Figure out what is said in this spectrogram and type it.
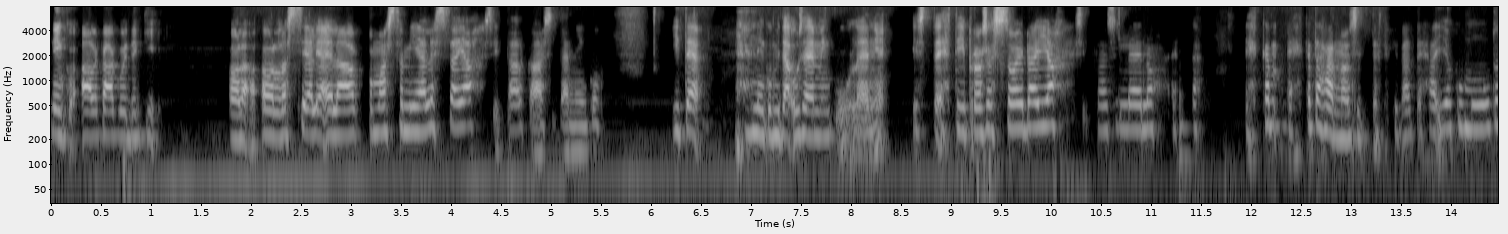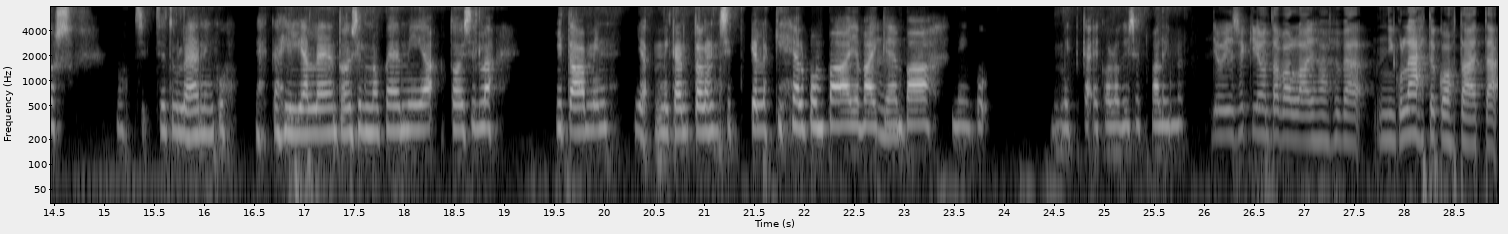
niin kuin alkaa kuitenkin olla, olla siellä ja elää omassa mielessä ja sitten alkaa sitä niin kuin itse, niin kuin mitä useimmin kuulee, niin sitten tehtiin prosessoida ja sitten on silleen, no, että ehkä, ehkä tähän on sitten hyvä tehdä joku muutos, mutta sitten se tulee niin kuin ehkä hiljalleen toisilla nopeammin ja toisilla hitaammin, ja mikä nyt on sitten kellekin helpompaa ja vaikeampaa, mm. niin kuin, mitkä ekologiset valinnat. Joo, ja sekin on tavallaan ihan hyvä niin kuin lähtökohta, että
